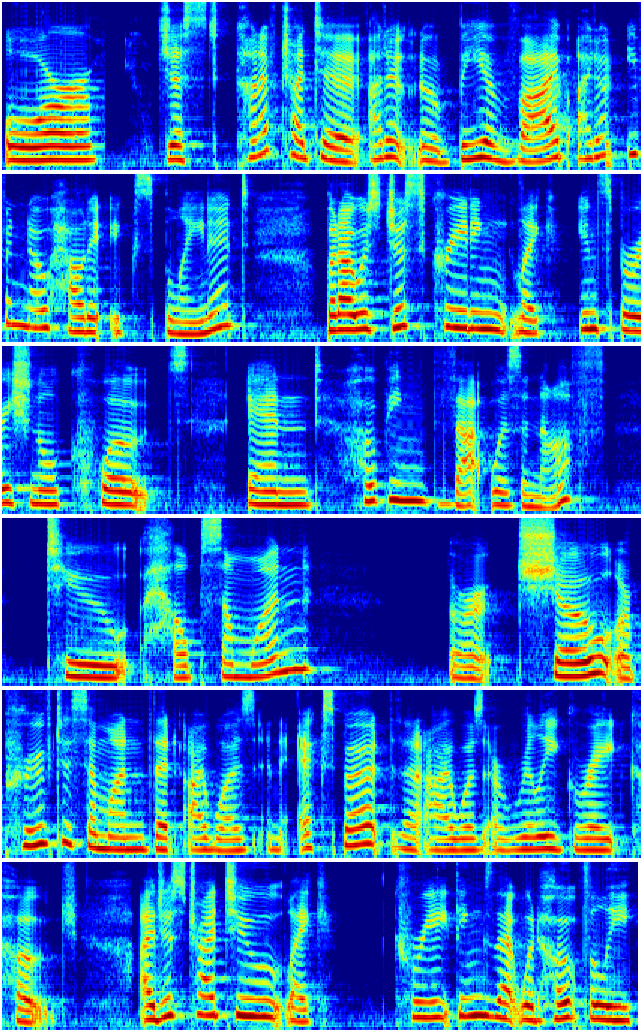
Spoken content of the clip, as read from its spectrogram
or just kind of tried to, I don't know, be a vibe. I don't even know how to explain it, but I was just creating like inspirational quotes and hoping that was enough to help someone or show or prove to someone that I was an expert, that I was a really great coach. I just tried to like create things that would hopefully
